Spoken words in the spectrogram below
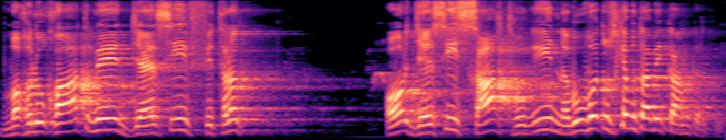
مخلوقات میں جیسی فطرت اور جیسی ساخت ہوگی، نبوت اس کے مطابق کام کرتی ہے۔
